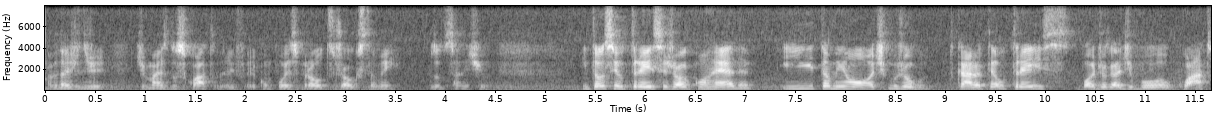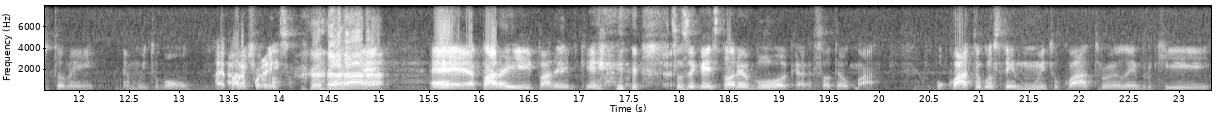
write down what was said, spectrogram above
Na verdade, de, de mais dos quatro. Ele, ele compôs para outros jogos também, os outros Silent Hill. Então, assim, o 3 você joga com Heather e também é um ótimo jogo. Cara, até o 3 pode jogar de boa, o 4 também é muito bom. Aí Agora para por aí. passar- É, é, para aí, para aí, porque se você quer a história é boa, cara, só até o 4. O 4 eu gostei muito, o 4 eu lembro que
